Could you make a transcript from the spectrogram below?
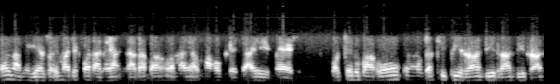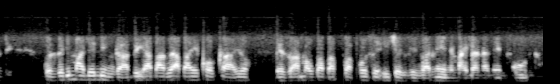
yayinganikezwa imali efana nalaba amanye ama-homeland ayey'mele. Wacela uba wonke umuntu akhiphe irandi irandi irandi kwenzela imali eningi kabi abayeqoqayo bezama ukuba baphose itshe zivaneni mayelana nemfundo. Eh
